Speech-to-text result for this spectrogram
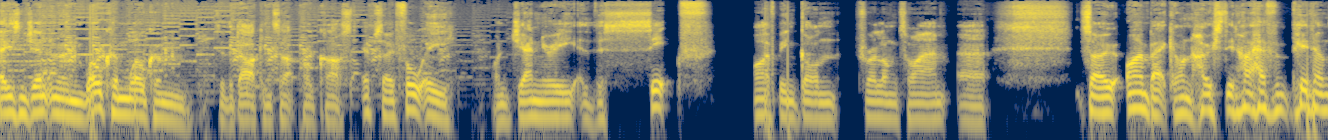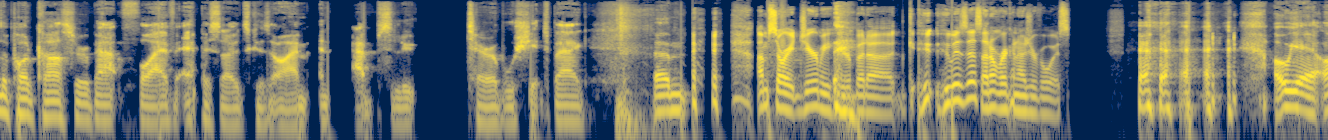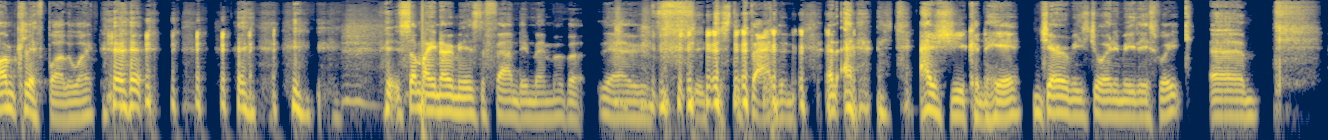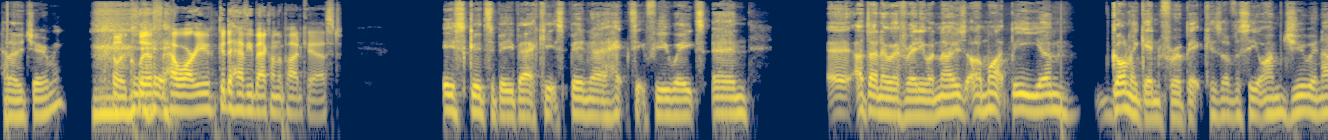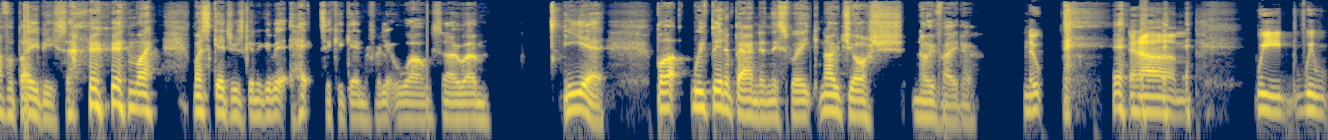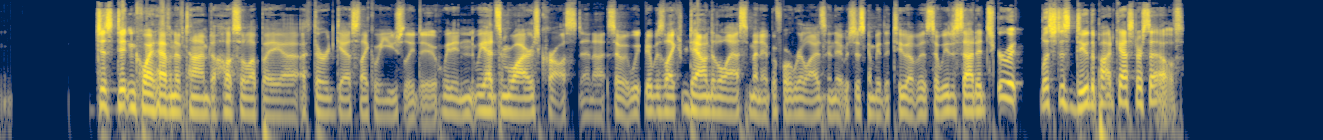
Ladies and gentlemen, welcome, welcome to the Dark Insight podcast, episode 40 on January the 6th. I've been gone for a long time. Uh, so I'm back on hosting. I haven't been on the podcast for about five episodes because I'm an absolute terrible shit bag. Um, I'm sorry, Jeremy here, but uh, who, who is this? I don't recognize your voice. oh yeah, I'm Cliff, by the way. Some may know me as the founding member, but yeah, just abandoned. And as you can hear, Jeremy's joining me this week. Um, hello, Jeremy. Hello, Cliff. How are you? Good to have you back on the podcast. It's good to be back. It's been a hectic few weeks, and uh, I don't know whether anyone knows. I might be um, gone again for a bit because obviously I'm due another baby, so my my schedule is going to get a bit hectic again for a little while. So um, yeah, but we've been abandoned this week. No Josh, no Vader. Nope. and um, we we just didn't quite have enough time to hustle up a a third guest like we usually do. We didn't. We had some wires crossed, and uh, so it, it was like down to the last minute before realizing it was just going to be the two of us. So we decided, screw it, let's just do the podcast ourselves.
